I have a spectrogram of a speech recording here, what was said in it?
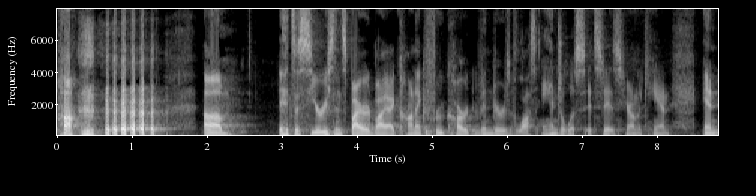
Huh. um, it's a series inspired by iconic fruit cart vendors of Los Angeles. It stays here on the can. And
